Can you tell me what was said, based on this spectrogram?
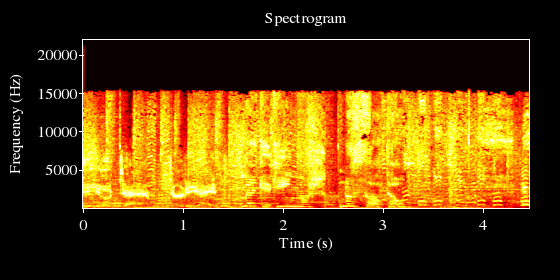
you damn dirty ape! Macaquinhos no sótão.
